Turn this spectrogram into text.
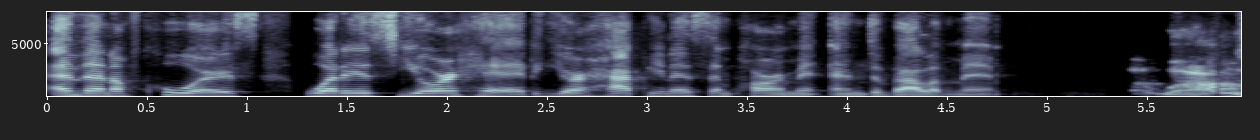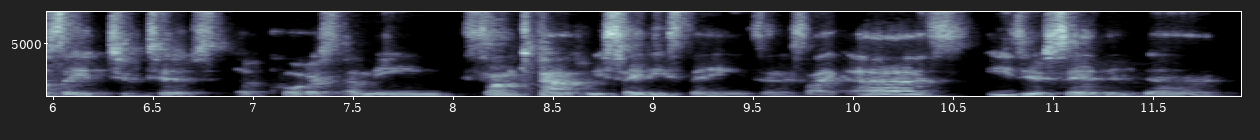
And then of course what is your head your happiness empowerment and development? Uh, well i would say two tips of course. I mean sometimes we say these things and it's like ah it's easier said than done.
